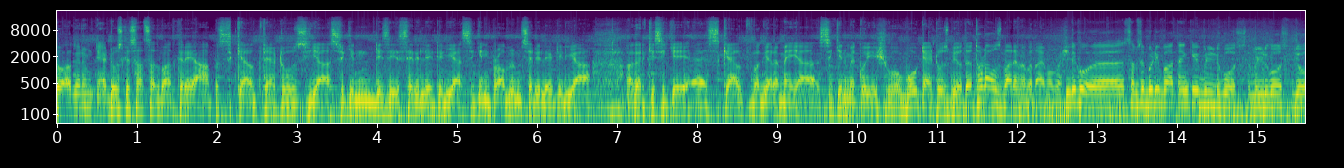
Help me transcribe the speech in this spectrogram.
तो अगर हम टैटूज़ के साथ साथ बात करें आप स्कैल्प टैटूज़ या स्किन डिज़ीज़ से रिलेटेड या स्किन प्रॉब्लम से रिलेटेड या अगर किसी के स्कैल्प वगैरह में या स्किन में कोई इशू हो वो टैटूज़ भी होते हैं। थोड़ा उस बारे में बताएँ मोबाइल। देखो सबसे बड़ी बात है कि विल्डगोस विल्डगोस जो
